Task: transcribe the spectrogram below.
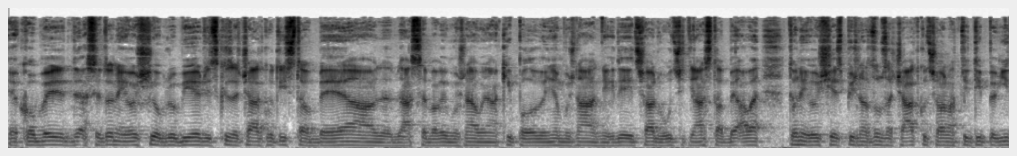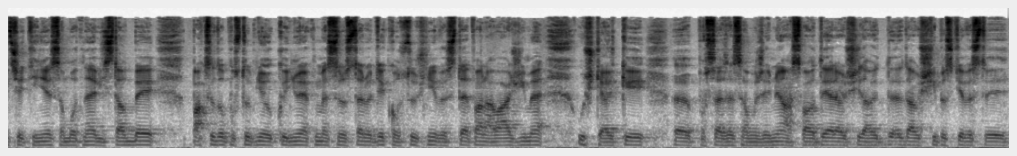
Jakoby asi to nejhorší období je vždycky začátku té stavby a dá se bavit možná o nějaký polovině, možná někdy i třeba dvou třetina stavby, ale to nejhorší je spíš na tom začátku, třeba na té první třetině samotné výstavby, pak se to postupně uklidňuje, jakmile se dostaneme do těch konstrukčních vrstev a navážíme už štěrky, eh, posléze samozřejmě asfalty a další, další prostě vrstvy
